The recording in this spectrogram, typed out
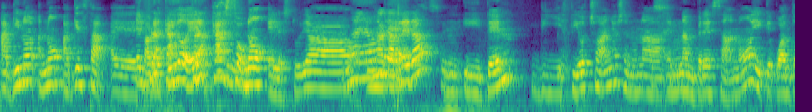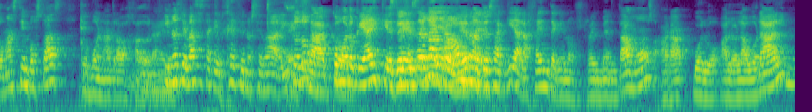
Aquí no, no, aquí está eh, El establecido fraca- el fracaso. No, él estudia una carrera Sí. y ten 18 años en una, en una empresa, ¿no? Y que cuanto más tiempo estás, qué buena trabajadora eres. Y no te vas hasta que el jefe no se va. Y todo Exacto. como lo que hay que Entonces ser. ese es el Vaya, problema. hombre. Entonces aquí a la gente que nos reinventamos, ahora vuelvo a lo laboral,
